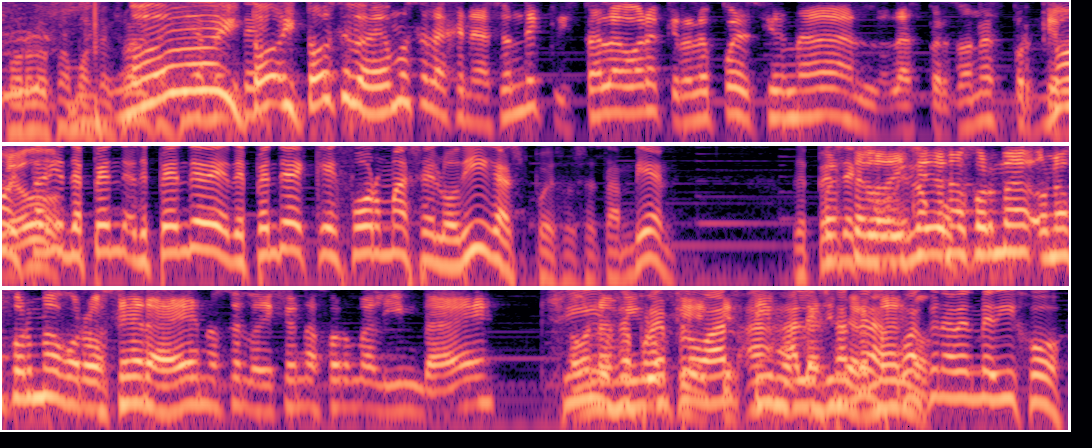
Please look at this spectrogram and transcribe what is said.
por los homosexuales. No, y, todo, y todo se lo debemos a la generación de cristal ahora que no le puede decir nada a las personas porque no, luego... depende, depende, de, depende de qué forma se lo digas, pues, o sea, también. Depende pues te lo dije de una forma, una forma grosera, ¿eh? No se lo dije de una forma linda, ¿eh? Sí, o sea, por ejemplo, a, Alejandra Suárez una vez me dijo,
